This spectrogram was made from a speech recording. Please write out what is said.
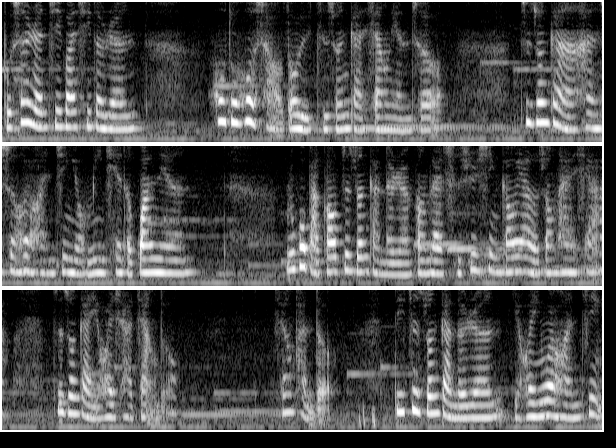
不善人际关系的人，或多或少都与自尊感相连着。自尊感和社会环境有密切的关联。如果把高自尊感的人放在持续性高压的状态下，自尊感也会下降的。相反的，低自尊感的人也会因为环境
